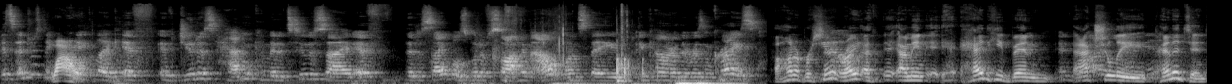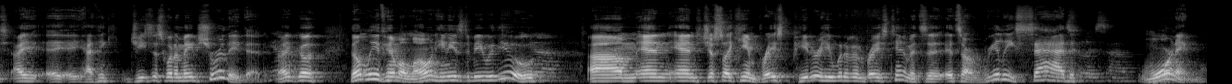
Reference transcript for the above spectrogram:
It's interesting Wow. to think like if if Judas hadn't committed suicide, if the disciples would have sought him out once they encountered the risen Christ. A hundred percent, right? I, I mean, had he been actually penitent, I, I I think Jesus would have made sure they did, Yeah. right? Go, don't leave him alone. He needs to be with you. Yeah. Um, and and just like he embraced Peter, he would have embraced him. It's a it's a really sad really sad. warning.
